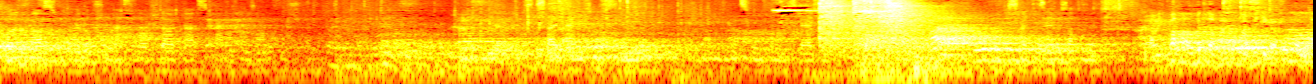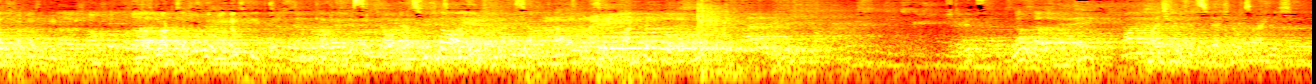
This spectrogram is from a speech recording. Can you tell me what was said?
Folgen warst du auch schon ganz stark, da ist keiner von Das ist halt eigentlich nicht Jesus.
